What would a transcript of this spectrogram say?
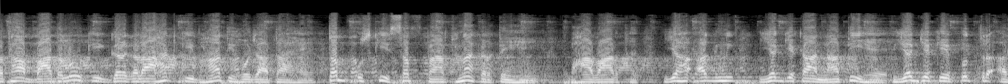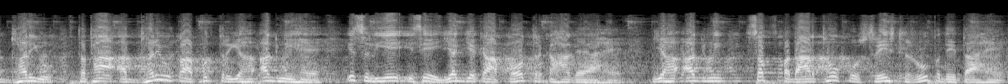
तथा बादलों की गड़गड़ाहट की भांति हो जाता है। तब उसकी सब प्रार्थना करते हैं। भावार्थ, यह अग्नि यज्ञ का नाती है। यज्ञ के पुत्र अध्वर्यु तथा अध्वर्यु का पुत्र यह अग्नि है। इसलिए इसे यज्ञ का पौत्र कहा गया है। यह अग्नि सब पदार्थों को श्रेष्ठ रूप देता है,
